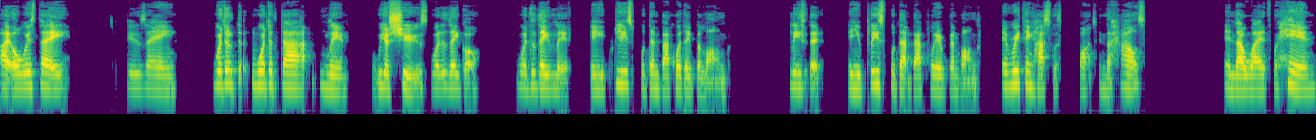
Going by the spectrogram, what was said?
I always say to Zane, where did where did that live? Your shoes, where do they go? Where do they live? Can you please put them back where they belong? Please, uh, can you please put that back where it belongs? Everything has a spot in the house. And that way, for him,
